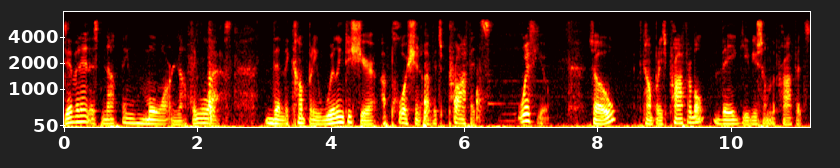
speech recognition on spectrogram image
Dividend is nothing more, nothing less than the company willing to share a portion of its profits with you. So, if the company's profitable, they give you some of the profits.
